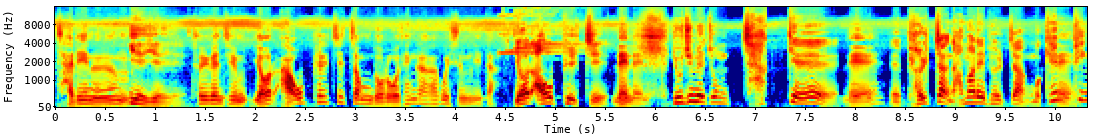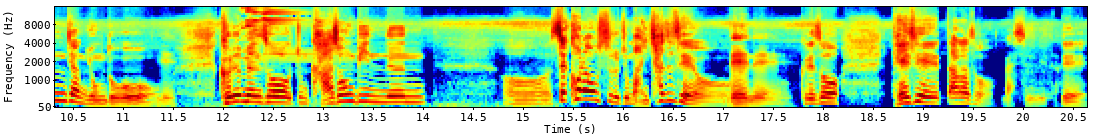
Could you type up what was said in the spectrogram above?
자리는 예, 예, 예. 저희가 지금 19필지 정도로 생각하고 있습니다. 19필지. 네네. 요즘에 좀 작게 네. 예, 별장, 나만의 별장, 뭐 캠핑장 용도 예. 그러면서 좀 가성비 있는 어, 세컨하우스를 좀 많이 찾으세요. 네네. 그래서 대세에 따라서 맞습니다. 네,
